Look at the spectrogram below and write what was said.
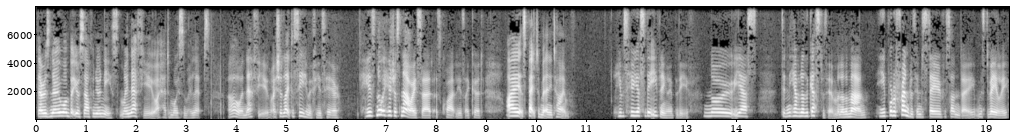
There is no one but yourself and your niece. My nephew, I had to moisten my lips. Oh, a nephew. I should like to see him if he is here. He is not here just now, I said, as quietly as I could. I expect him at any time. He was here yesterday evening, I believe. No, yes. Didn't he have another guest with him, another man? He brought a friend with him to stay over Sunday, Mr. Bailey.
